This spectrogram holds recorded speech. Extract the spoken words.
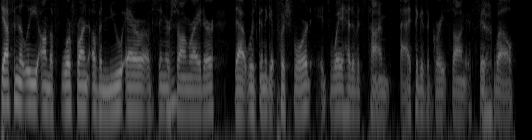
definitely on the forefront of a new era of singer songwriter that was going to get pushed forward. It's way ahead of its time. I think it's a great song. It fits Yeah. well.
